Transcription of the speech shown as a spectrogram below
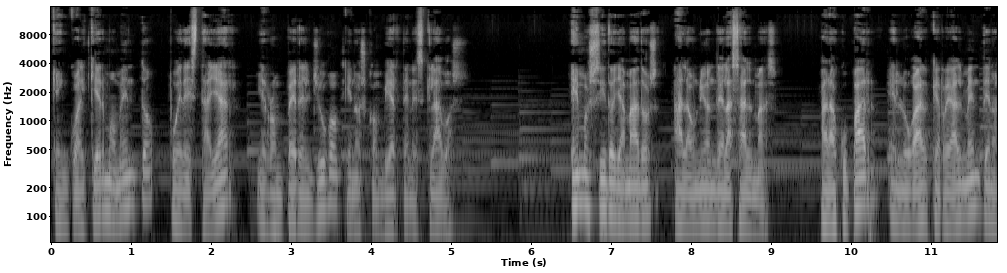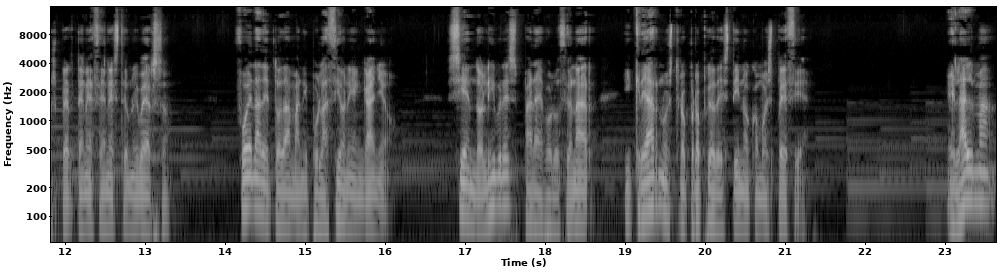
que en cualquier momento puede estallar y romper el yugo que nos convierte en esclavos. Hemos sido llamados a la unión de las almas, para ocupar el lugar que realmente nos pertenece en este universo, fuera de toda manipulación y engaño, siendo libres para evolucionar y crear nuestro propio destino como especie. El alma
